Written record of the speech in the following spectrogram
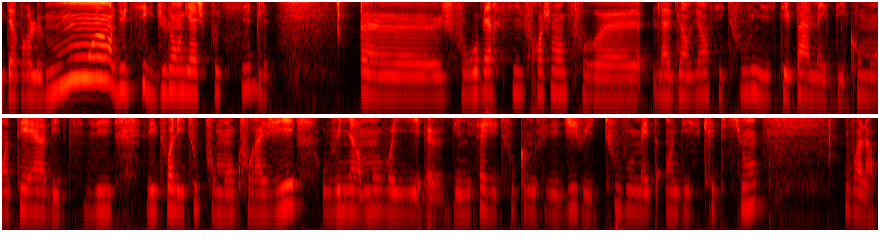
d'avoir le moins de tics du langage possible. Euh, je vous remercie franchement pour la bienveillance et tout. N'hésitez pas à mettre des commentaires, des petites étoiles et tout pour m'encourager ou venir m'envoyer des messages et tout. Comme je vous ai dit, je vais tout vous mettre en description. Voilà.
